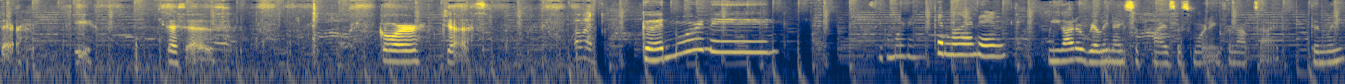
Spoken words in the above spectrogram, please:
there. This is gorgeous. Good morning. Say good morning. Good morning. We got a really nice surprise this morning from outside, didn't we?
